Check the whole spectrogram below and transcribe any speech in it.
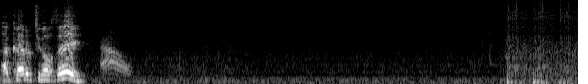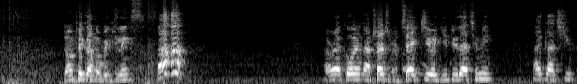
I cut up to Jose. Ow. Don't pick on the weak links. Alright, Cohen, I tried to protect you and you do that to me? I got you.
